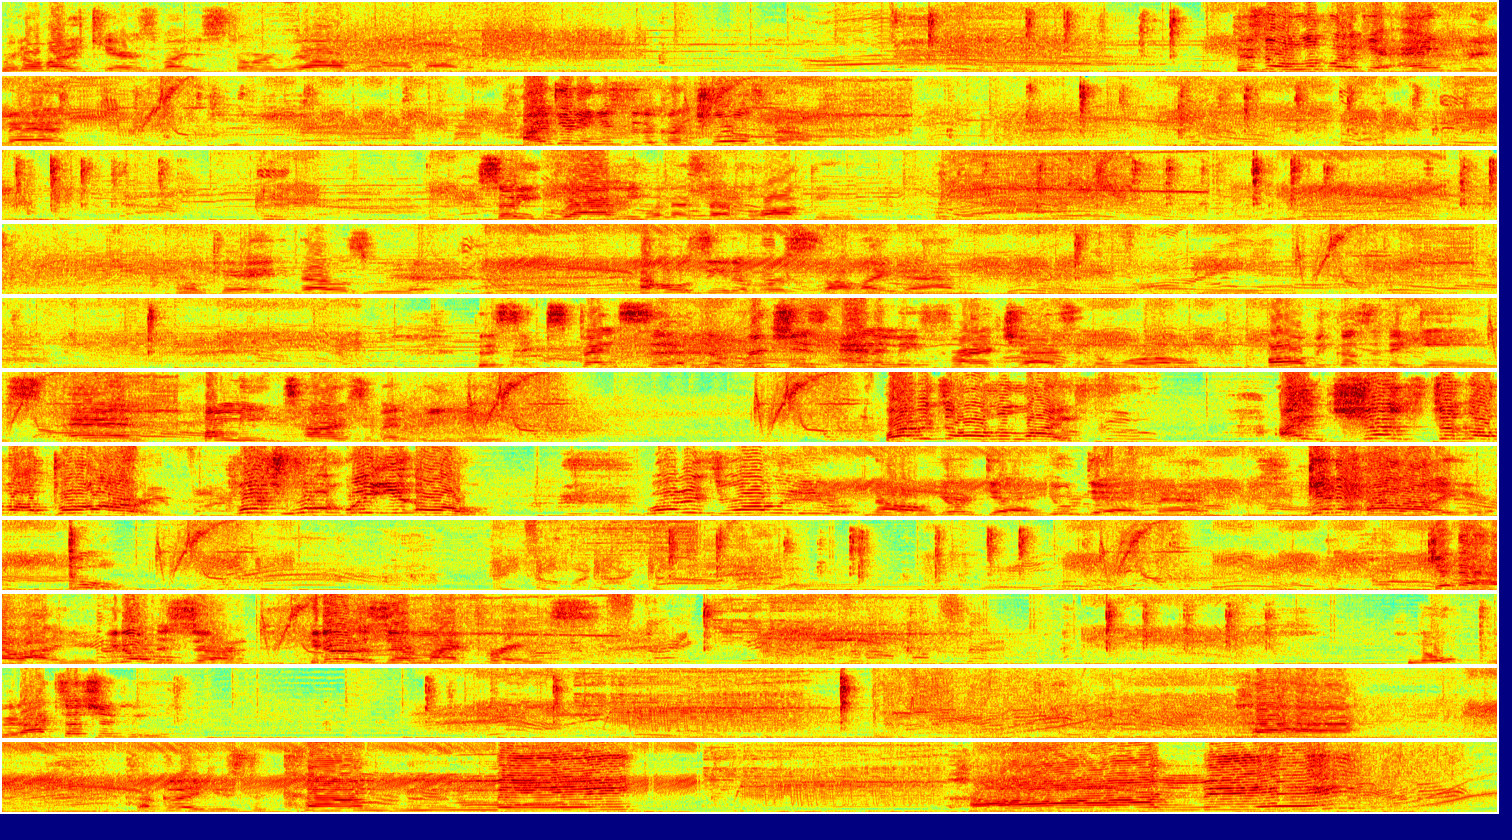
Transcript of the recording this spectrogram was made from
No, Nobody cares about your story. We all know about it. This don't look like you're angry, man. I'm getting used to the controls now. So you grab me when I start blocking. Okay, that was weird. The whole Xenoverse is not like that. This expensive, the richest anime franchise in the world, all because of the games, and how many times have been remade. What happened to all the life? I just took up a bar! What's wrong with you? What is wrong with you? No, you're dead. You're dead, man. Get the hell out of here. Boom. Get the hell out of here. You don't deserve. You don't deserve my praise. Nope, you're not touching me. Haha. I'm gonna use the Kame. Kame.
